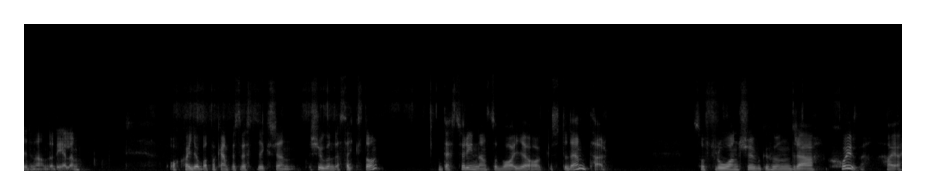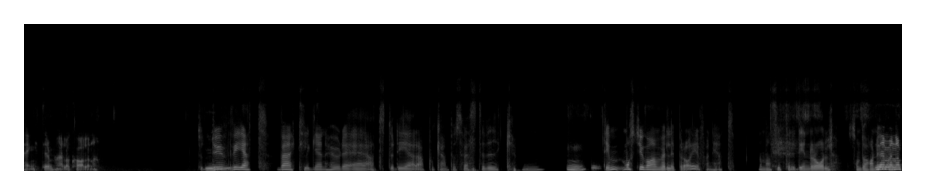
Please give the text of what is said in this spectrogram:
i den andra delen. Och har jobbat på Campus Västervik sedan 2016. Dessförinnan så var jag student här. Så från 2007 har jag hängt i de här lokalerna. Du mm. vet verkligen hur det är att studera på Campus Västervik. Mm. Mm. Det måste ju vara en väldigt bra erfarenhet när man sitter i din roll som du har nu? Nej, men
